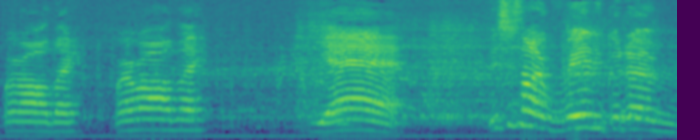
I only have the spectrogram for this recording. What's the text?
Where are they? Where are they? Yeah. This is like a really good, um,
